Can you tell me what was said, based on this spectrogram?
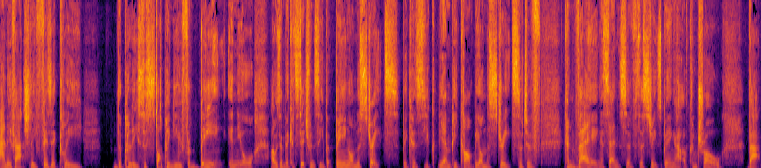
and if actually physically the police are stopping you from being in your, I was in the constituency, but being on the streets because you, the MP can't be on the streets, sort of conveying a sense of the streets being out of control. That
